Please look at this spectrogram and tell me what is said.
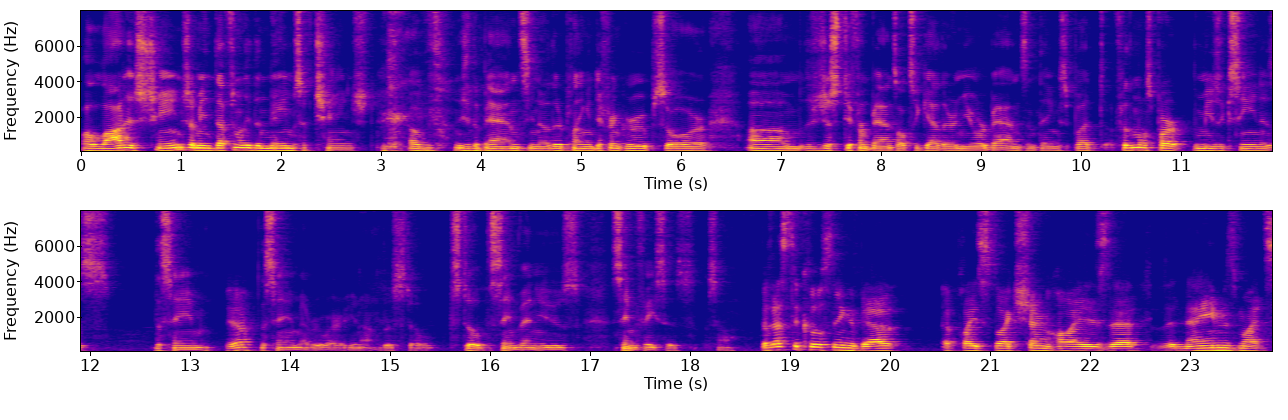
a lot has changed. I mean, definitely the names have changed of the bands. You know, they're playing in different groups or um, there's just different bands altogether, newer bands and things. But for the most part, the music scene is the same Yeah. the same everywhere. You know, there's still still the same venues, same faces. So But that's the cool thing about a place like Shanghai is that the names might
